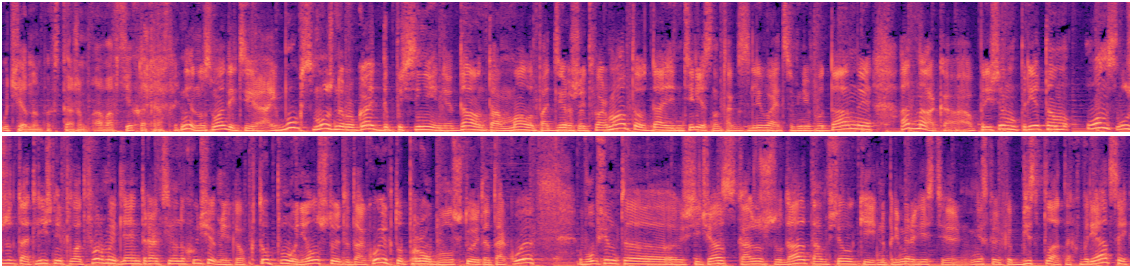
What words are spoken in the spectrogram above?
учебном, так скажем, а во всех отраслях. Не, ну смотрите, iBooks можно ругать до посинения. Да, он там мало поддерживает форматов, да, интересно так заливается в него данные, однако, при всем при этом он служит отличной платформой для интерактивных учебников. Кто понял, что это такое, кто пробовал, что это такое, в общем-то, сейчас скажут, что да, там все окей. Например, есть несколько бесплатных вариаций,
